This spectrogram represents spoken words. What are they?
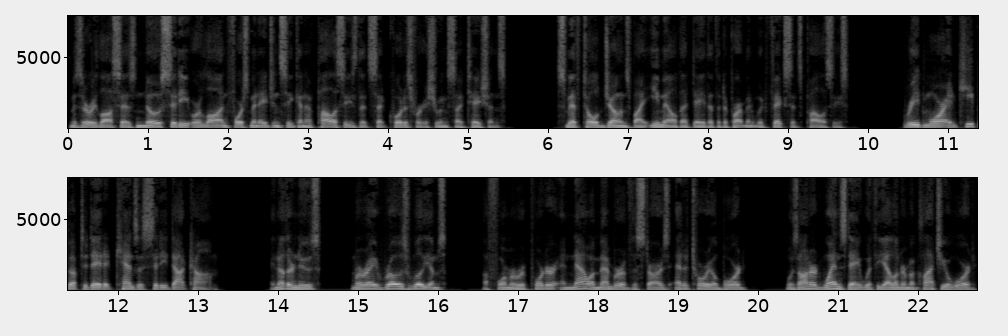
Missouri law says no city or law enforcement agency can have policies that set quotas for issuing citations. Smith told Jones by email that day that the department would fix its policies. Read more and keep up to date at kansascity.com. In other news, Mará Rose Williams, a former reporter and now a member of the Star's editorial board, was honored Wednesday with the Eleanor McClatchy Award.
